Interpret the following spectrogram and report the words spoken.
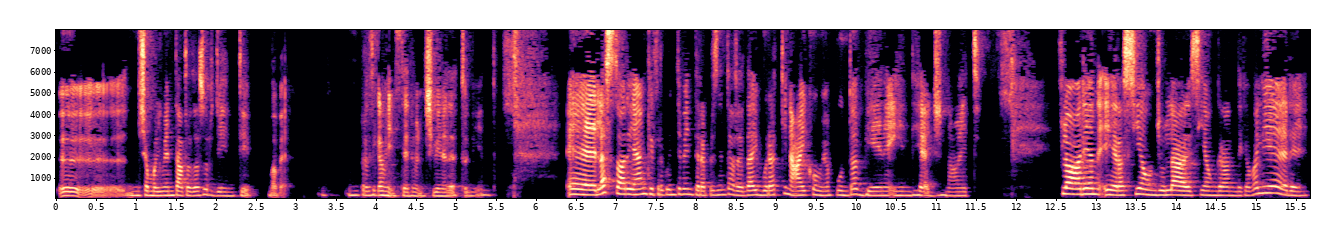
eh, diciamo alimentata da sorgenti, vabbè, praticamente non ci viene detto niente. Eh, la storia è anche frequentemente rappresentata dai burattinai come appunto avviene in The Hedge Knight. Florian era sia un giullare sia un grande cavaliere.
